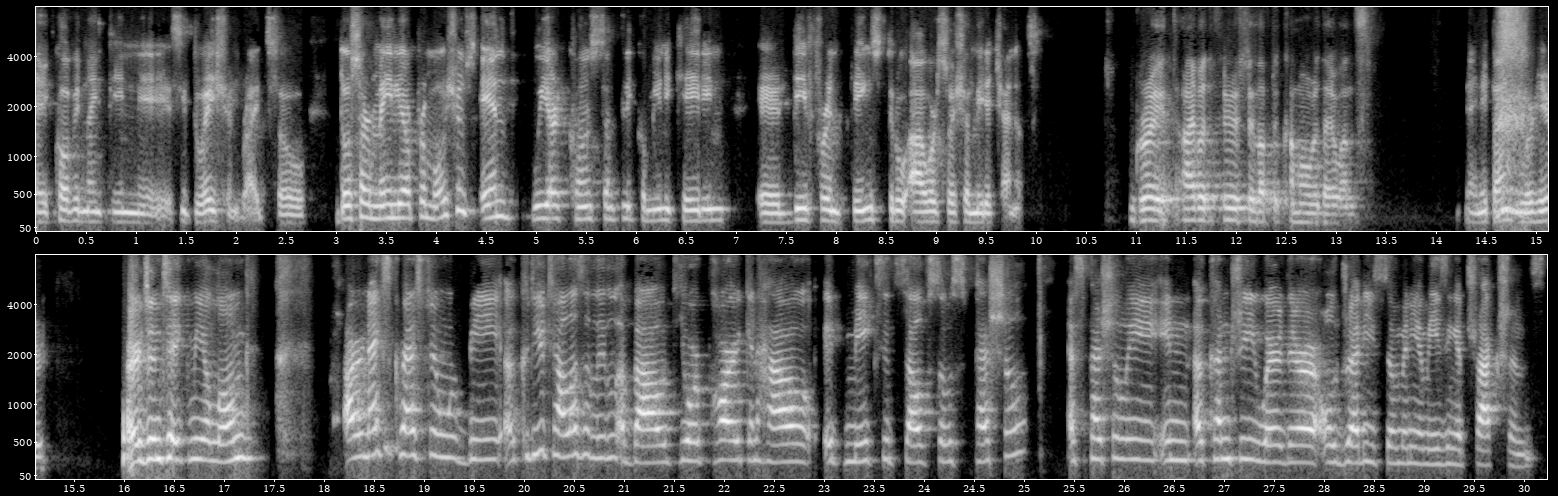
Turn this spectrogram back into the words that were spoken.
COVID-19 situation, right? So those are mainly our promotions, and we are constantly communicating different things through our social media channels. Great. I would seriously love to come over there once. Anytime, we're here. Arjun, take me along. Our next question would be uh, Could you tell us a little about your park and how it makes itself so special, especially in a country where there are already so many amazing attractions?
